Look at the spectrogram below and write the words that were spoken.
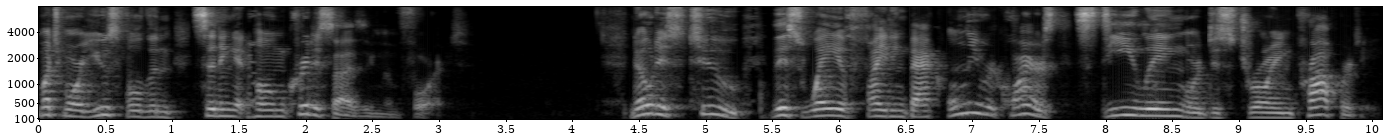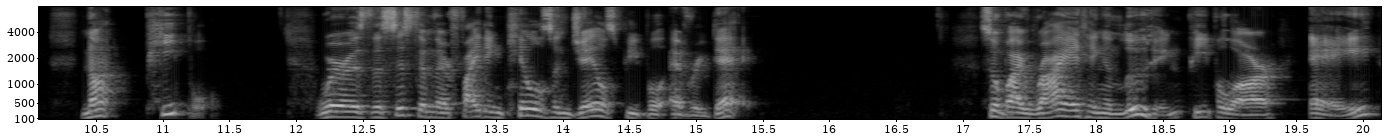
Much more useful than sitting at home criticizing them for it. Notice, too, this way of fighting back only requires stealing or destroying property, not people, whereas the system they're fighting kills and jails people every day. So by rioting and looting, people are A,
